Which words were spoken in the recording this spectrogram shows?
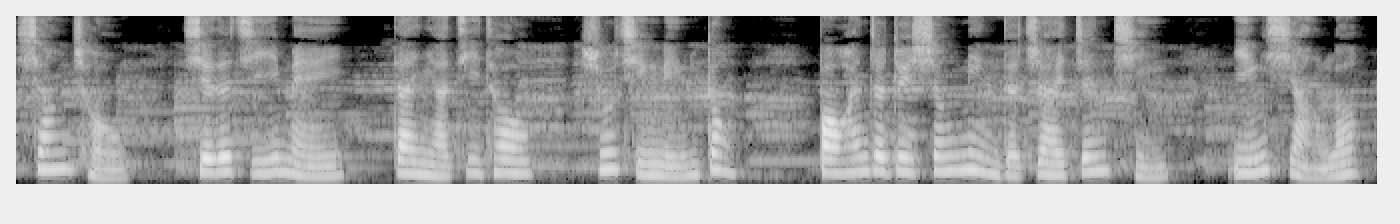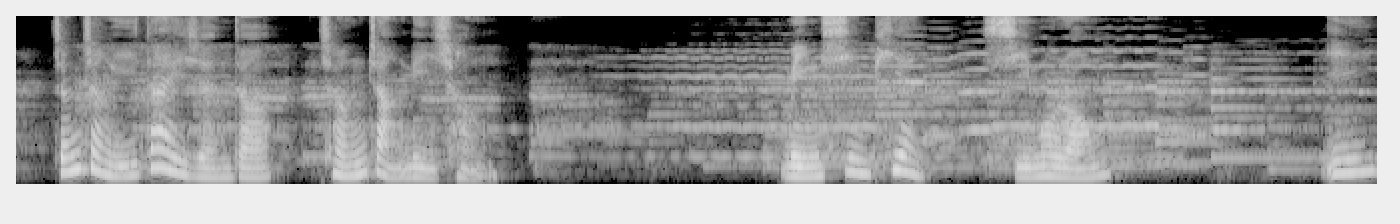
乡愁写得极美，淡雅剔透，抒情灵动，饱含着对生命的挚爱真情，影响了整整一代人的成长历程。明信片，席慕容。一，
